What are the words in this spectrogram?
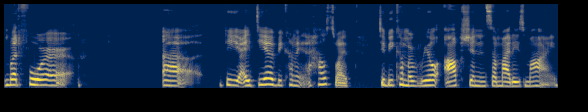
But for uh, the idea of becoming a housewife to become a real option in somebody's mind,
